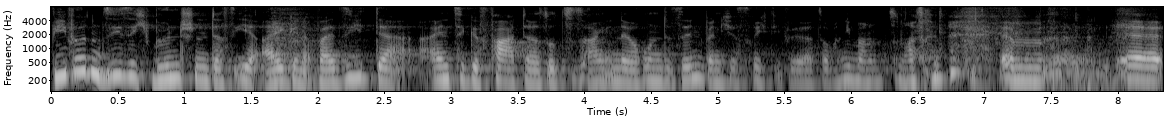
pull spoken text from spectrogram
Wie würden Sie sich wünschen, dass Ihr eigener, weil Sie der einzige Vater sozusagen in der Runde sind, wenn ich es richtig will, jetzt auch niemandem zu nahe ähm, äh,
